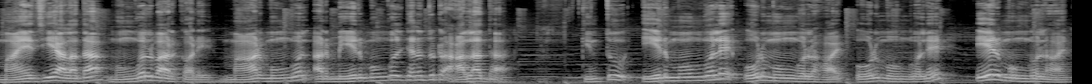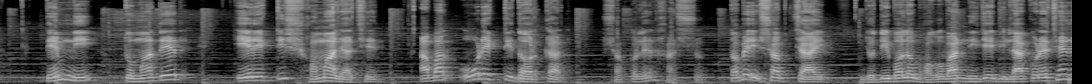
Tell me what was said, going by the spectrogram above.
মায়ে ঝিয়ে আলাদা, মঙ্গলবার করে। মার মঙ্গল আর মেয়ের মঙ্গল যেন দুটো আলাদা। কিন্তু এর মঙ্গলে ওর মঙ্গল হয়, ওর মঙ্গলে এর মঙ্গল হয়। তেমনি তোমাদের এর একটি সমাজ আছে, আবার ওর একটি দরকার, সকলের হাস্য। তবে এসব চাই। যদি বলো ভগবান নিজে লীলা করেছেন,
